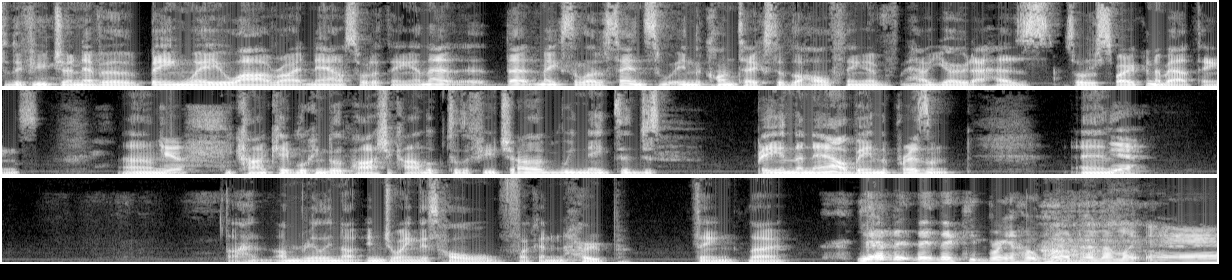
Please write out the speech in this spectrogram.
to the future, never being where you are right now, sort of thing, and that that makes a lot of sense in the context of the whole thing of how Yoda has sort of spoken about things. Um, Yes. you can't keep looking to the past. You can't look to the future. We need to just be in the now, be in the present. And Yeah. I, I'm really not enjoying this whole fucking hope thing, though. Yeah, they, they, they keep bringing Hope up, and I'm like, eh.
